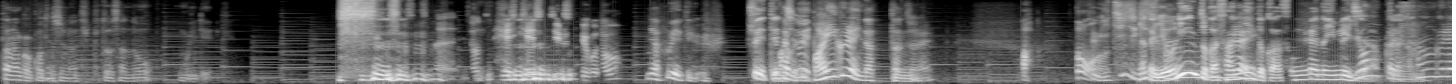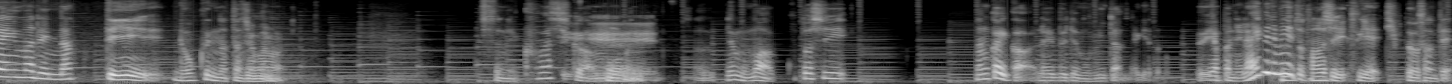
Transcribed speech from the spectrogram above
たのが今年のティプトーさんの思い出。減ってるっていうこと？いや、増えてる。増えてんじゃん。多分ね、倍ぐらいになったんじゃない、そう。なの一時期なんか4人とか3人とかか、そんぐらいのイメージだ4からったよな。3ぐらいまでになって6になったんじゃないかな、うんちょっとね詳しくはもう、へでもまあ今年何回かライブでも見たんだけど。やっぱねライブで見ると楽しい、すげえティプトーさんって。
